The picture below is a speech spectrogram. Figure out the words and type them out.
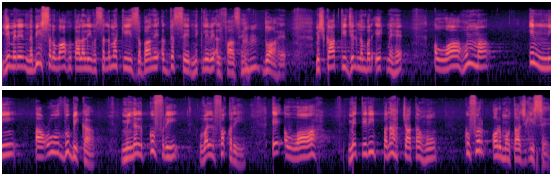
ये मेरे नबी सल्लल्लाहु अलैहि वसल्लम की ज़बान अक़दस से निकले हुए अल्फाज हैं दुआ है। मिशकात की जिल्द नंबर एक में है अल्लाहुम्मा इन्नी अऊज़ु बिका मिनल कुफ्री वल फ़क़री। ए अल्लाह मैं तेरी पनाह चाहता हूँ कुफर और मोहताजगी से।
